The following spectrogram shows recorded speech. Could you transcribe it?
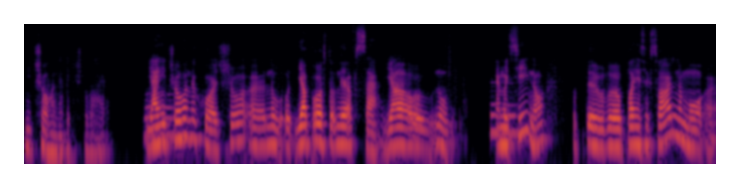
нічого не відчуваю. Я нічого не хочу. Е, ну, от я просто ну, я все. Я о, ну, емоційно в, в плані сексуальному е,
